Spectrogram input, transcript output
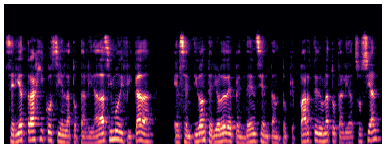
Sería trágico si en la totalidad así modificada, el sentido anterior de dependencia en tanto que parte de una totalidad social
